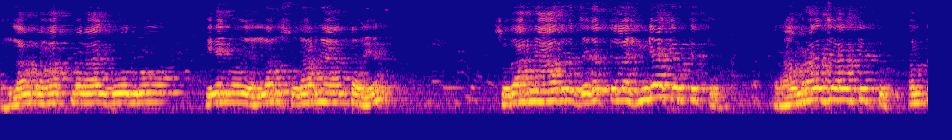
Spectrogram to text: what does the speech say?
ಎಲ್ಲ ಮಹಾತ್ಮರಾಗಿ ಹೋದ್ರು, ಏನು ಎಲ್ಲರೂ ಸುಧಾರಣೆ ಆಗ್ತಾರೆ? ಸುಧಾರಣೆ ಆದ್ರೆ ಜಗತ್ತೆಲ್ಲ ಹಿಂಗ್ಯಾಕೆ ಇರ್ತಿತ್ತು ರಾಮರಾಜ್ಯ ಆಗ್ತಿತ್ತು ಅಂತ.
